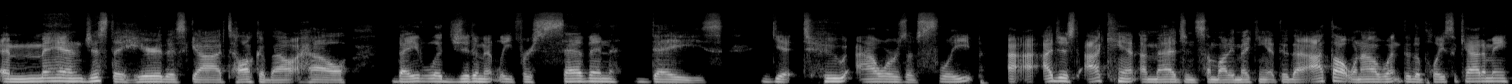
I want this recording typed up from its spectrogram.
And man, just to hear this guy talk about how they legitimately for seven days get two hours of sleep. I, I just I can't imagine somebody making it through that. I thought when I went through the police academy,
